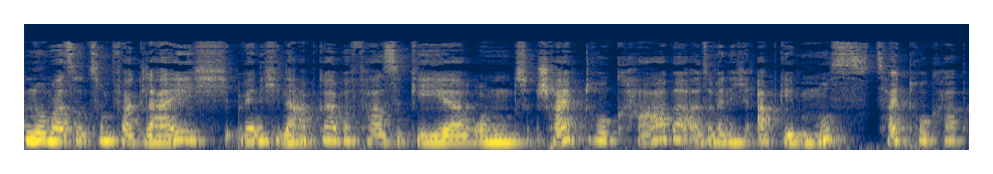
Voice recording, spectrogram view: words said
Nur mal so zum Vergleich, wenn ich in eine Abgabephase gehe und Schreibdruck habe, also wenn ich abgeben muss, Zeitdruck habe,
